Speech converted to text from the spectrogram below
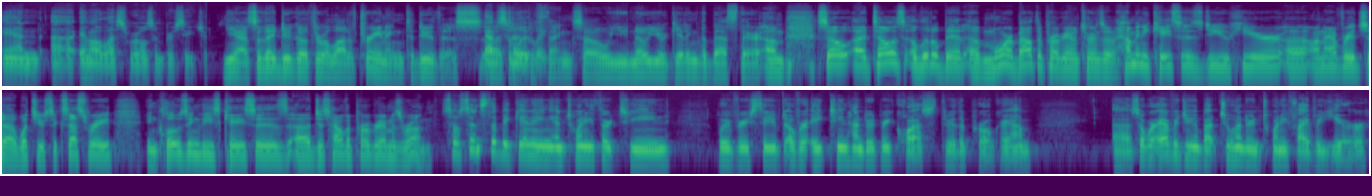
and uh, MLS rules and procedure. Yeah, so they do go through a lot of training to do this uh, Absolutely. type of thing. So you know you're getting the best there. Um, so uh, tell us a little bit uh, more about the program in terms of how many cases do you hear uh, on average? Uh, what's your success rate in closing these cases? Uh, just how the program is run. So, since the beginning in 2013, we've received over 1,800 requests through the program. Uh, so, we're averaging about 225 a year.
